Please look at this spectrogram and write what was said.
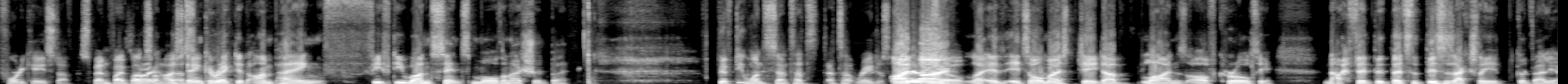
40k stuff. Spend five bucks Sorry, on I this. stand corrected. I'm paying fifty one cents more than I should be. Fifty one cents. That's that's outrageous. I know, So- like it, it's almost G Dub lines of cruelty. No, that- that's this is actually good value.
